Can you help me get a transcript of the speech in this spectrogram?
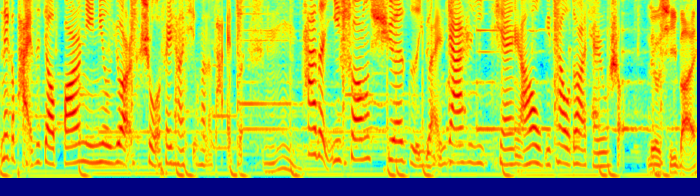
那个牌子叫 Barney New York，是我非常喜欢的牌子。嗯，它的一双靴子原价是一千，然后你猜我多少钱入手？六七百？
